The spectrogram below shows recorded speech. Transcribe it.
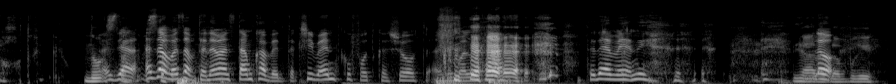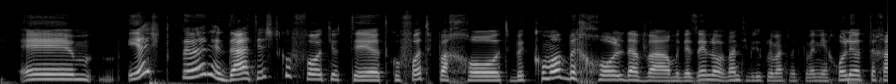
לא חותכים. נו, סתם. עזוב, עזוב, אתה יודע מה, אני סתם כבד. תקשיב, אין תקופות קשות, אני מלכה. אתה יודע, מי אני... יאללה, לא. דברי. אמ, יש, אתה יודע, אני יודעת, יש תקופות יותר, תקופות פחות, כמו בכל דבר, בגלל זה לא הבנתי בדיוק למה אתה מתכוון. יכול להיות לך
